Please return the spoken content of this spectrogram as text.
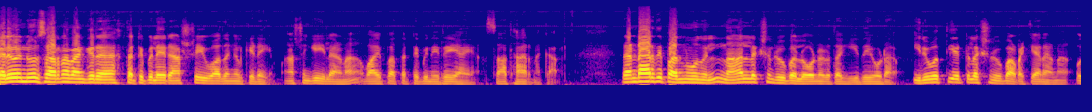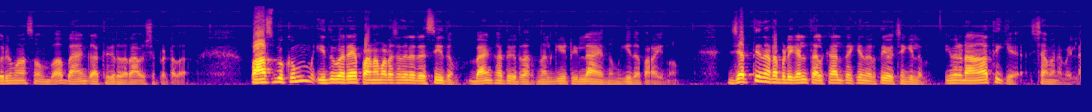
കരുവന്നൂർ സഹകരണ ബാങ്കിന് തട്ടിപ്പിലെ രാഷ്ട്രീയ വിവാദങ്ങൾക്കിടെ ആശങ്കയിലാണ് വായ്പാ തട്ടിപ്പിനിരയായ സാധാരണക്കാർ. രണ്ടായിരത്തി പതിമൂന്നിൽ നാല് ലക്ഷം രൂപ ലോൺ എടുത്ത ഗീതയോട് ഇരുപത്തിയെട്ട് ലക്ഷം രൂപ അടയ്ക്കാനാണ് ഒരു മാസം മുമ്പ് ബാങ്ക് അധികൃതർ ആവശ്യപ്പെട്ടത്. പാസ്ബുക്കും ഇതുവരെ പണമടച്ചതിന്റെ രസീതും ബാങ്ക് അധികൃതർ നൽകിയിട്ടില്ല എന്നും ഗീത പറയുന്നു. ജപ്തി നടപടികൾ തൽക്കാലത്തേക്ക് നിർത്തിവെച്ചെങ്കിലും ഇവരുടെ ആധിക്ക് ശമനമില്ല.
